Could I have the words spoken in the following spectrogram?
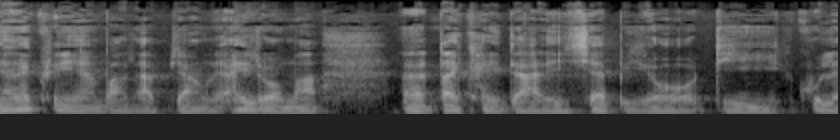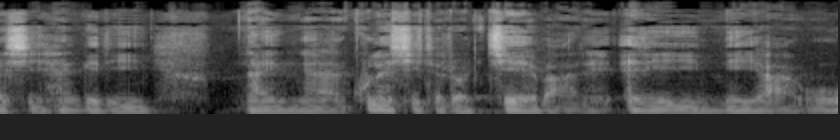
င်လည်းခရီးယန်ဘာသာပြောင်းတယ်အဲ့တော့မှအဲတိုက်ခိုက်တာတွေရက်ပြီးတော့ဒီအခုလက်ရှိဟန်ဂေရီနိုင်ငံအခုလက်ရှိတော့ကျဲပါတယ်အဲ့ဒီနေရာကို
